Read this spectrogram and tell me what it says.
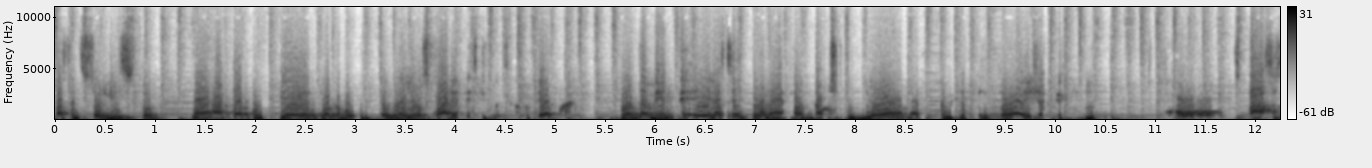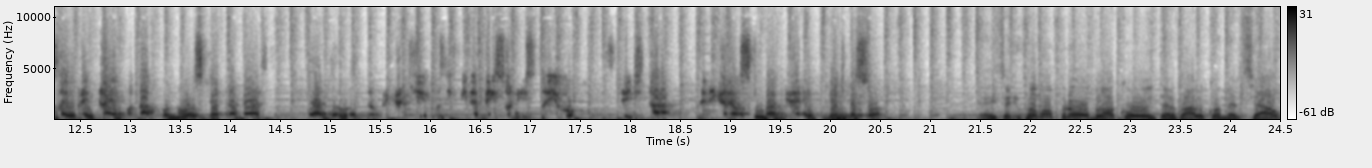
Bastante solícito, né? Até porque tu acabou curtindo ele aos 45 do tempo, né? Prontamente ele aceitou, né? Não estudiou, né? Também aceitou, aí já fez os passos aí para entrar em contato conosco através dos aplicativos, enfim, é bem solícito aí o presidente da, da Liga Nelson Baviera, grande pessoa. É isso aí. Vamos pro bloco intervalo comercial.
